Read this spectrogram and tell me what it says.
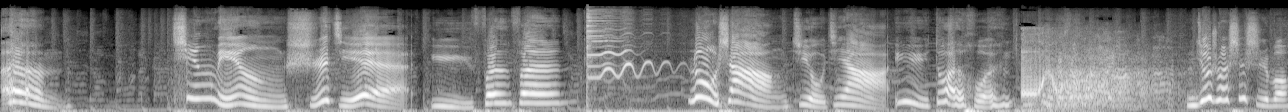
清明时节雨纷纷。路上酒驾欲断魂，你就说是诗不？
